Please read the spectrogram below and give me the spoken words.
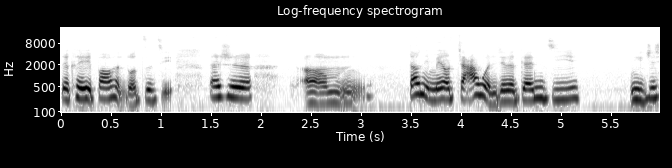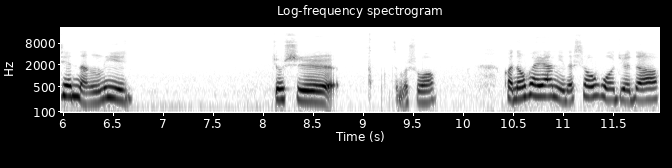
也可以帮很多自己。但是，嗯，当你没有扎稳这个根基，你这些能力。就是怎么说，可能会让你的生活觉得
